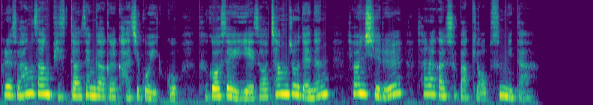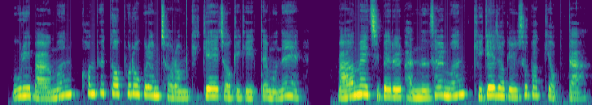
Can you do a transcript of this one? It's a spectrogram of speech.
그래서 항상 비슷한 생각을 가지고 있고 그것에 의해서 창조되는 현실을 살아갈 수밖에 없습니다. 우리 마음은 컴퓨터 프로그램처럼 기계적이기 때문에 마음의 지배를 받는 삶은 기계적일 수밖에 없다.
